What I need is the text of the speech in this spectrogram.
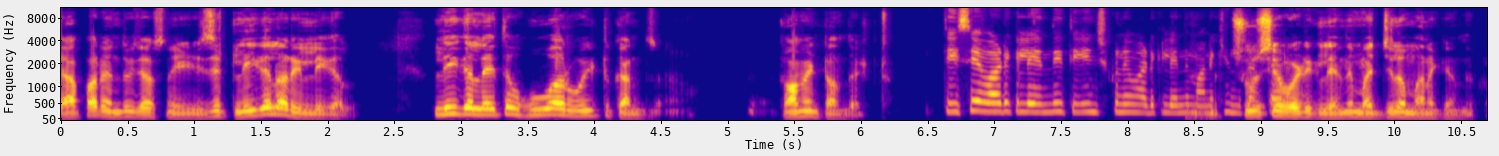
వ్యాపారం ఎందుకు చేస్తున్నావు? Is it legal or illegal legal అయితే who are we to con comment on that తీసేవాడికి లేనిది తీయించుకునే వాడికి లేనిది మనకి? చూసేవాడికి లేని మధ్యలో మనకెందుకు?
